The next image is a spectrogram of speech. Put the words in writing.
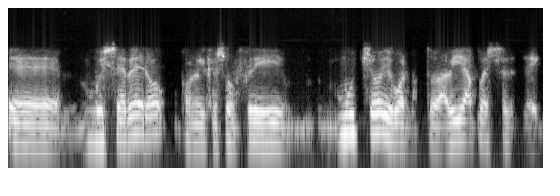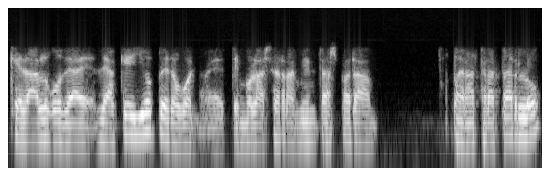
eh, muy severo, con el que sufrí mucho y bueno, todavía pues eh, queda algo de, aquello, pero bueno, eh, tengo las herramientas para, para tratarlo.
